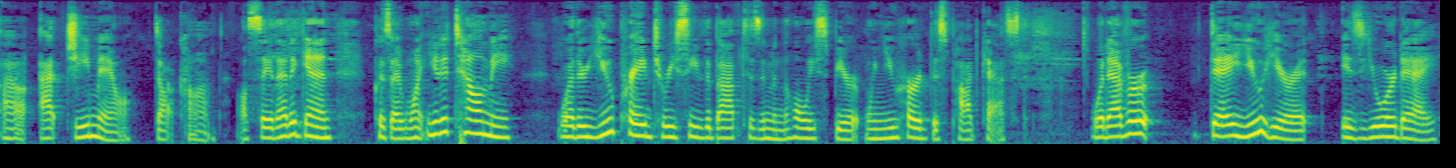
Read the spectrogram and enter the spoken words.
uh, at gmail.com. I'll say that again because I want you to tell me whether you prayed to receive the baptism in the Holy Spirit when you heard this podcast. Whatever day you hear it is your day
